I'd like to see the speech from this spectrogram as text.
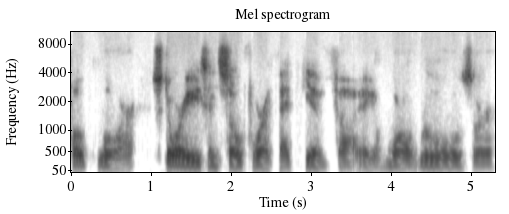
folklore stories and so forth that give uh, you know, moral rules or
